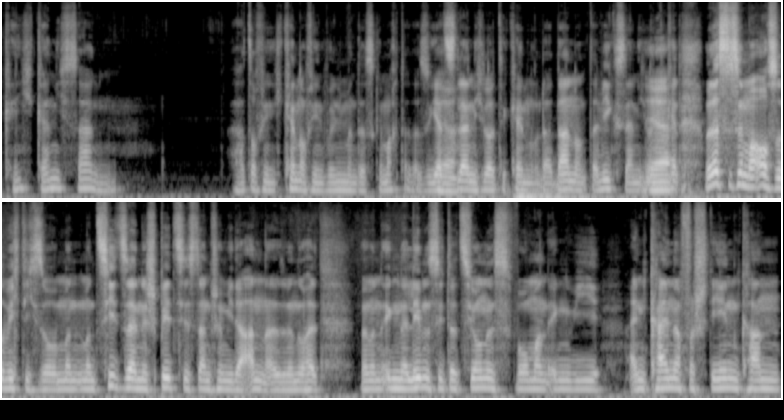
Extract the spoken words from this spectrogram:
kann ich gar nicht sagen. Hat auf jeden, ich kenne auf jeden Fall niemanden, der das gemacht hat. Also jetzt Ja. lerne ich Leute kennen oder dann unterwegs lerne ich Leute Ja. kennen. Aber das ist immer auch so wichtig, so man, man zieht seine Spezies dann schon wieder an. Also wenn du halt, wenn man in irgendeiner Lebenssituation ist, wo man irgendwie einen keiner verstehen kann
